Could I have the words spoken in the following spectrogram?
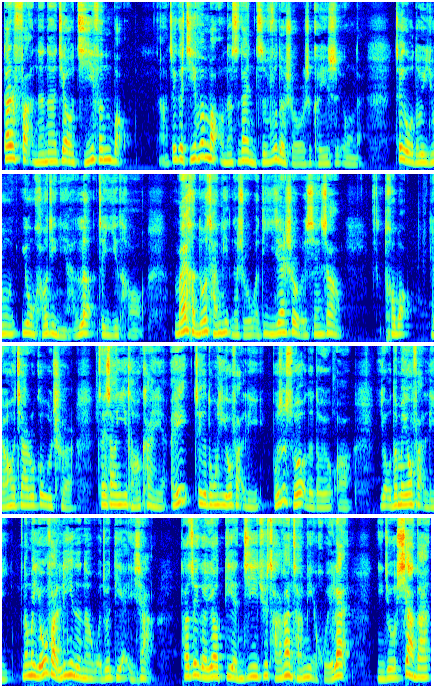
但是返的呢叫积分宝啊，这个积分宝呢是在你支付的时候是可以使用的。这个我都已经用好几年了。这一淘买很多产品的时候，我第一件事我就先上淘宝，然后加入购物车，再上一淘看一眼，哎，这个东西有返利，不是所有的都有啊，有的没有返利。那么有返利的呢，我就点一下。它这个要点击去查看产品，回来你就下单，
